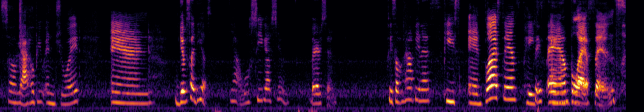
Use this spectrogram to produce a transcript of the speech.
so yeah, I hope you enjoyed, and Give us ideas. yeah, we'll see you guys soon. Very soon. Peace, love, and happiness. Peace and blessings. Peace, Peace and, and blessings. blessings.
